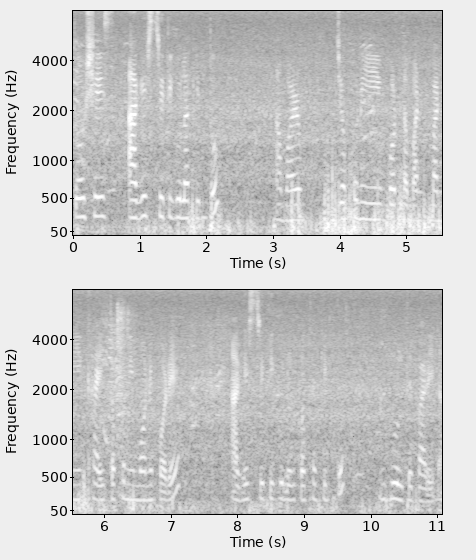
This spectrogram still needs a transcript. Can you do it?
তো সেই আগের স্মৃতিগুলা কিন্তু আমার যখনই বর্তা বানিয়ে খাই তখনই মনে পড়ে। আগের স্মৃতিগুলোর কথা কিন্তু ভুলতে পারি না।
